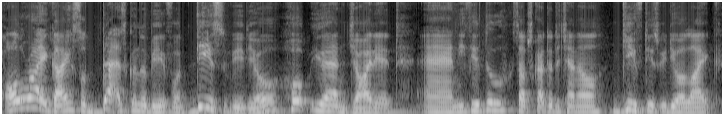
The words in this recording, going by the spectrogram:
Alright guys, so that's gonna be it for this video. Hope you enjoyed it. And if you do, subscribe to the channel, give this video a like.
